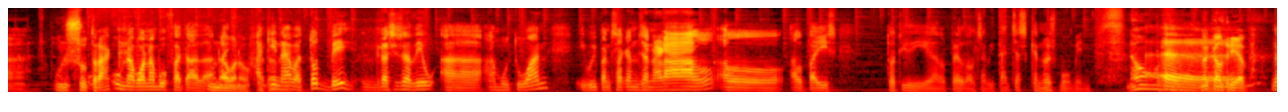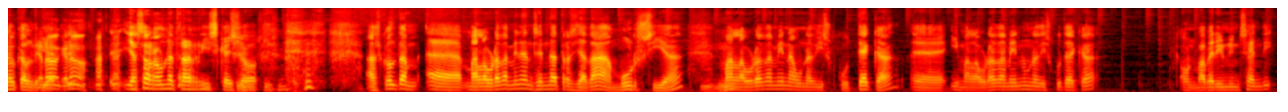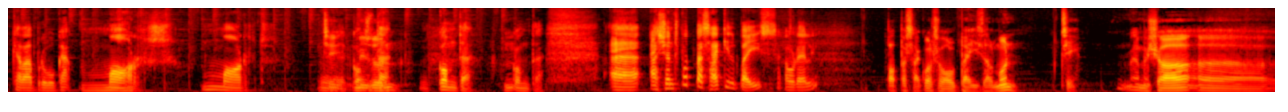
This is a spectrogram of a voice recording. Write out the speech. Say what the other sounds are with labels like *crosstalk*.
un sotrac. Una bona bufetada. Una bona bufetada. Aquí anava tot bé, gràcies a Déu, a, a Mutuant, i vull pensar que en general el, el país tot i dir el preu dels habitatges, que no és moment. No, eh, no caldria. No caldria. Que no, que no. Ja serà un altre risc, això. Sí, sí, sí. *laughs* Escolta'm, eh, malauradament ens hem de traslladar a Múrcia, mm. -hmm. malauradament a una discoteca, eh, i malauradament una discoteca on va haver-hi un incendi que va provocar morts. Morts. Sí, Eh, més d'un. Compte, Mm. compte. Eh, això ens pot passar aquí al país, Aureli? Pot passar a qualsevol país del món, sí. Amb això eh,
